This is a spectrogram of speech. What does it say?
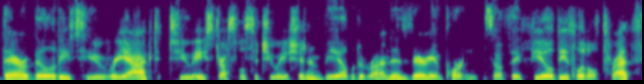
their ability to react to a stressful situation and be able to run is very important. So if they feel these little threats,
